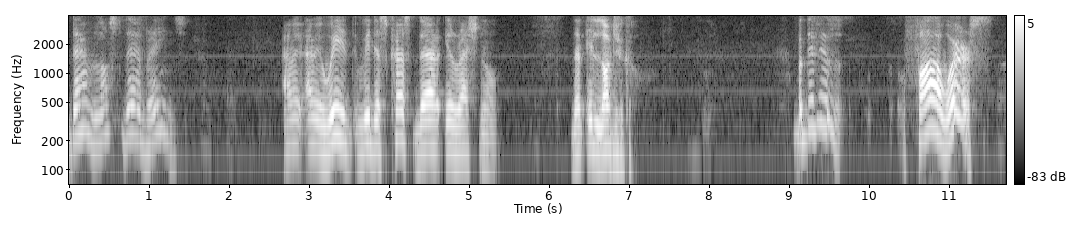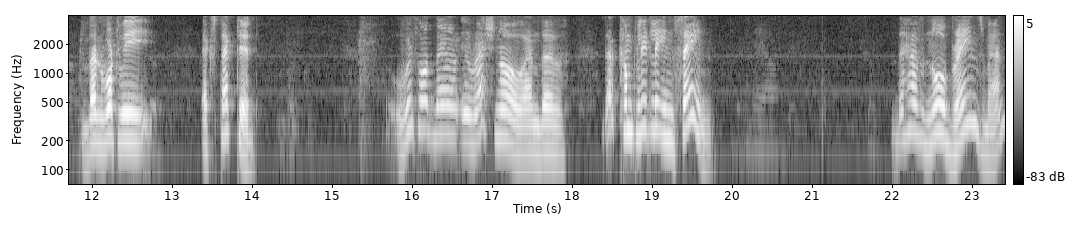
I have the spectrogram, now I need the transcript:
They have lost their brains. I mean we discussed they're irrational, they're illogical. But this is far worse than what we expected. We thought they're irrational and they're completely insane they have no brain man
